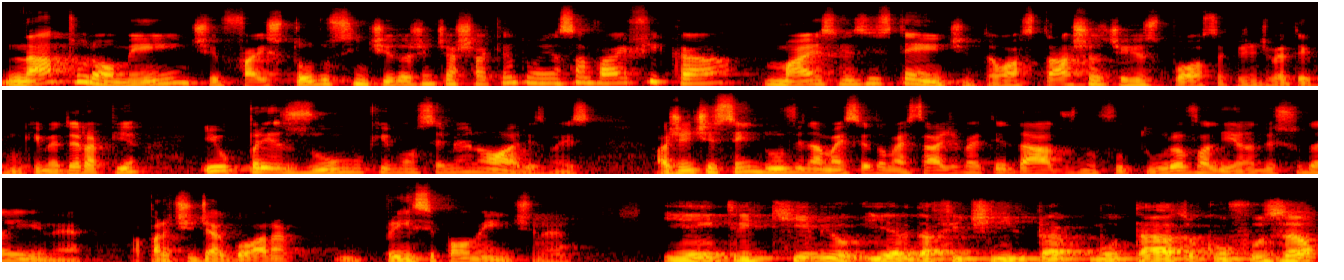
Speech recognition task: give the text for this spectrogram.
naturalmente faz todo sentido a gente achar que a doença vai ficar mais resistente. Então, as taxas de resposta que a gente vai ter com quimioterapia, eu presumo que vão ser menores, mas a gente, sem dúvida, mais cedo ou mais tarde, vai ter dados no futuro avaliando isso daí, né? A partir de agora, principalmente, né? E entre quimio e erdafitinib para mutazo confusão,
